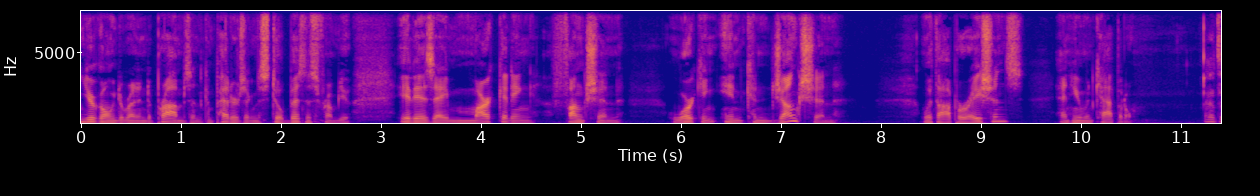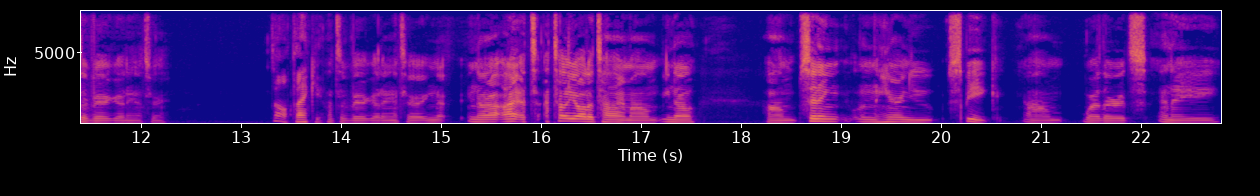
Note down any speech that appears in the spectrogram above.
you're going to run into problems and competitors are going to steal business from you. It is a marketing function working in conjunction with operations and human capital. That's a very good answer. Oh, thank you. That's a very good answer. You know, you know, I, I tell you all the time, um, you know, um, sitting and hearing you speak, um, whether it's in a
